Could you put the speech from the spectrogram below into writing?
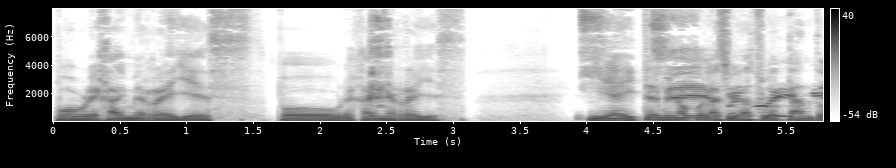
pobre Jaime Reyes. Pobre Jaime Reyes. Y ahí terminó con la ciudad flotando.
